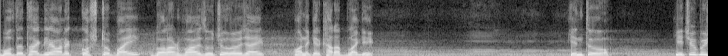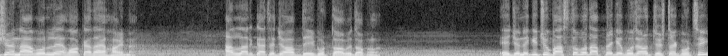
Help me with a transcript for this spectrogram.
বলতে থাকলে অনেক কষ্ট পাই, গলার ভয়েস উঁচু হয়ে যায়, অনেকের খারাপ লাগে। কিন্তু কিছু বিষয় না বললে হক আদায় হয় না। আল্লাহর কাছে জবাবদিহি করতে হবে তখন। এই জন্য কিছু বাস্তবতা আপনাকে বোঝানোর চেষ্টা করছি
